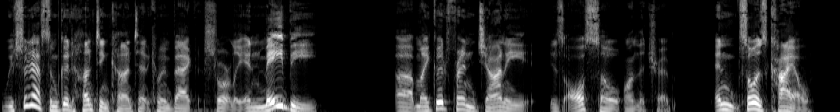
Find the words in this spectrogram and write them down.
we should have some good hunting content coming back shortly, and maybe uh, my good friend Johnny is also on the trip, and so is Kyle.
